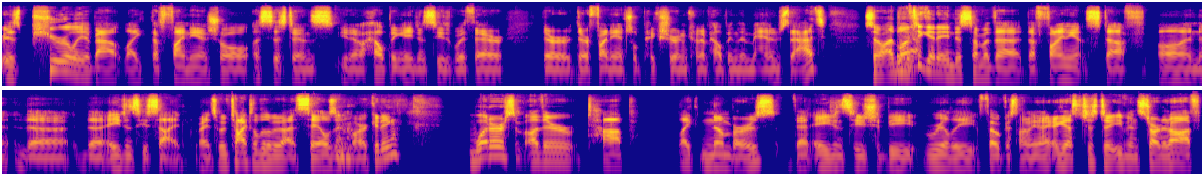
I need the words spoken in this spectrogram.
is purely about like the financial assistance, you know, helping agencies with their their their financial picture and kind of helping them manage that. So I'd love yeah. to get into some of the the finance stuff on the the agency side, right? So we've talked a little bit about sales and mm-hmm. marketing. What are some other top like numbers that agencies should be really focused on. I mean, I guess just to even start it off,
